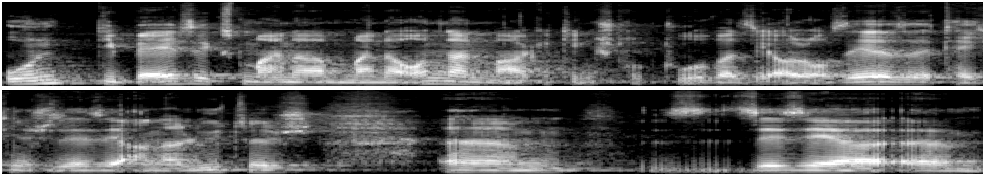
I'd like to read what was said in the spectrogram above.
und die Basics meiner, meiner Online-Marketing-Struktur, weil sie auch sehr, sehr technisch, sehr, sehr analytisch, sehr, sehr ähm,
